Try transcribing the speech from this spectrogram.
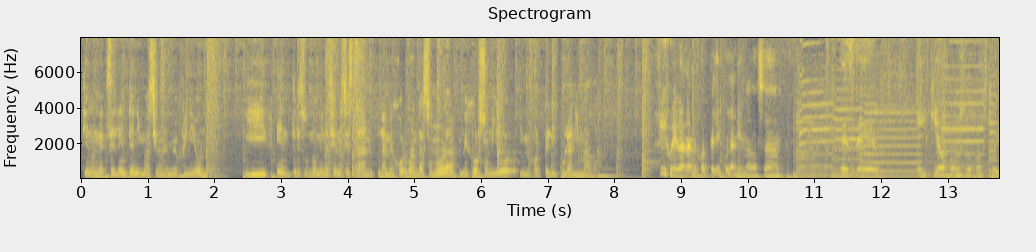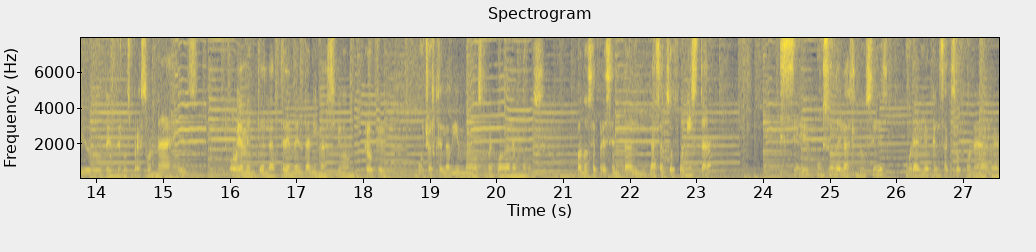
Tiene una excelente animación en mi opinión y entre sus nominaciones están la mejor banda sonora, mejor sonido y mejor película animada. fijo y gana mejor película animada. O sea, desde el guion, cómo estuvo construido, desde los personajes, obviamente la tremenda animación. Creo que muchos que la vimos recordaremos cuando se presenta la saxofonista. Ese uso de las luces, juraría que el saxofón era real.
